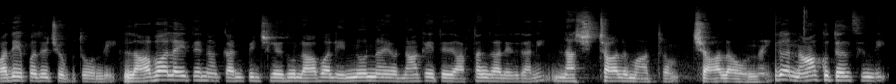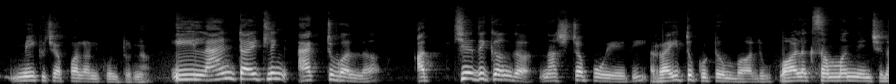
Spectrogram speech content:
పదే పదే చెబుతోంది. లాభాలు అయితే నాకు కనిపించలేదు లాభాలు ఎన్ని ఉన్నాయో నాకైతే అర్థం కాలేదు కానీ నష్టాలు మాత్రం చాలా ఉన్నాయి. ఇక నాకు తెలిసింది మీకు చెప్పాలనుకుంటున్నా. ఈ ల్యాండ్ టైట్లింగ్ యాక్ట్ వల్ల అత్యధికంగా నష్టపోయేది రైతు కుటుంబాలు వాళ్ళకి సంబంధించిన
